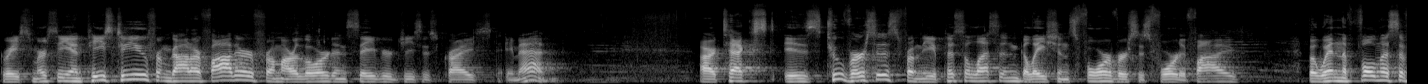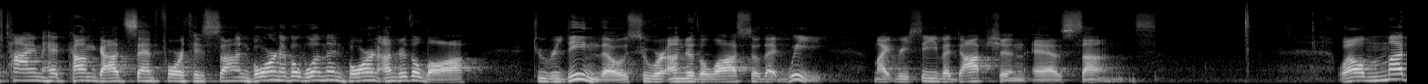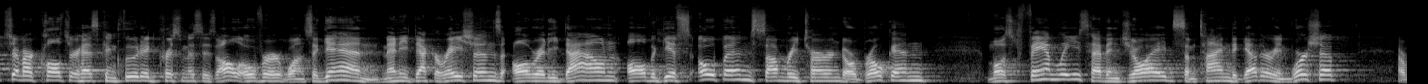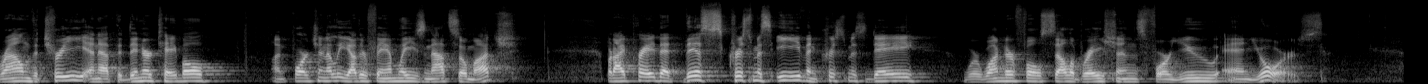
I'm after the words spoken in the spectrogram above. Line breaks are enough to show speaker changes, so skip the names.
Grace, mercy, and peace to you from God our Father, from our Lord and Savior Jesus Christ. Amen. Our text is two verses from the epistle lesson, Galatians 4, verses 4 to 5. But when the fullness of time had come, God sent forth his Son, born of a woman, born under the law, to redeem those who were under the law, so that we might receive adoption as sons. Well, much of our culture has concluded Christmas is all over once again. Many decorations already down, all the gifts opened, some returned or broken. Most families have enjoyed some time together in worship around the tree and at the dinner table. Unfortunately, other families not so much. But I pray that this Christmas Eve and Christmas Day were wonderful celebrations for you and yours.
